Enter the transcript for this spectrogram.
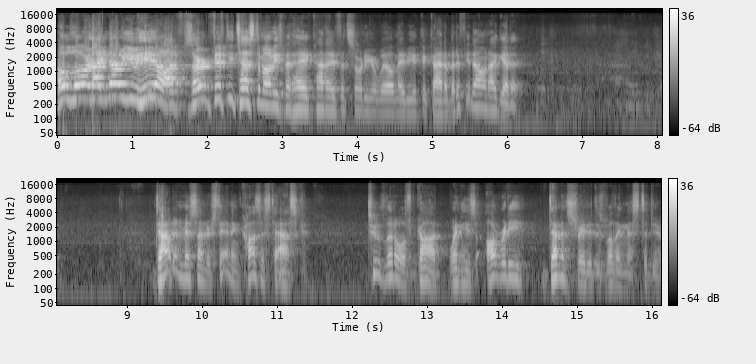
Oh Lord, I know you heal. I've heard 50 testimonies, but hey, kind of if it's sort of your will, maybe you could kind of, but if you don't, I get it. Doubt and misunderstanding cause us to ask too little of God when He's already demonstrated His willingness to do.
